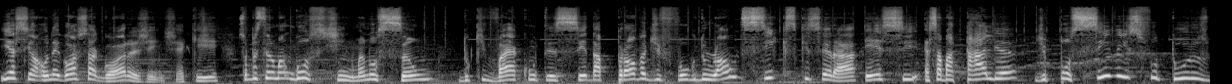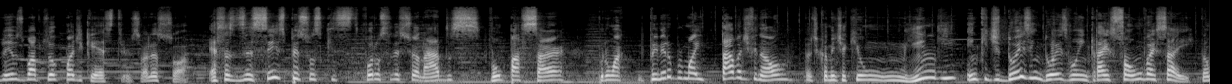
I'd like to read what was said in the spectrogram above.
E assim, ó, o negócio agora, gente, é que só pra você ter um gostinho, uma noção do que vai acontecer da prova de fogo do Round 6, que será esse essa batalha de possíveis futuros membros do Papo Podcasters. Olha só. Essas 16 pessoas que foram selecionadas vão passar por uma, primeiro por uma oitava de final, praticamente aqui um, um ringue em que de dois em dois vão entrar e só um vai sair. Então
